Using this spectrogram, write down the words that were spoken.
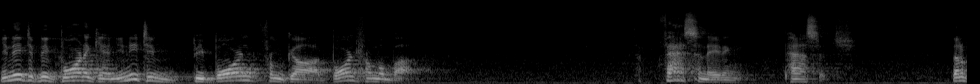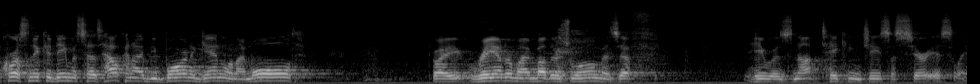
You need to be born again. You need to be born from God, born from above. It's a fascinating passage. Then, of course, Nicodemus says, How can I be born again when I'm old? Do I re enter my mother's womb as if he was not taking Jesus seriously?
